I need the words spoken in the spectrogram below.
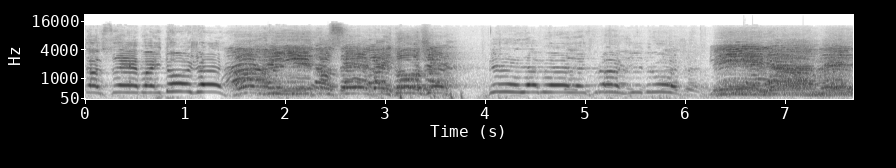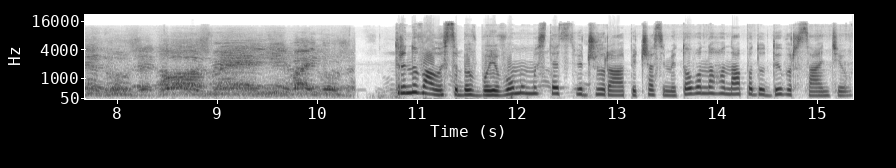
то все байдуже! А мені то все байдуже! Біля мене справжній друже! Біля мене друже, тож мені байдуже! Тренували себе в бойовому мистецтві джура під час імітованого нападу диверсантів.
